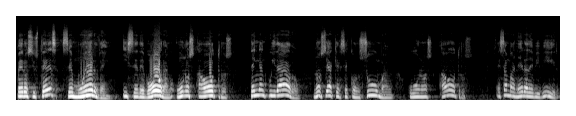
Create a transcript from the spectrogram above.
Pero si ustedes se muerden y se devoran unos a otros, tengan cuidado, no sea que se consuman unos a otros. Esa manera de vivir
